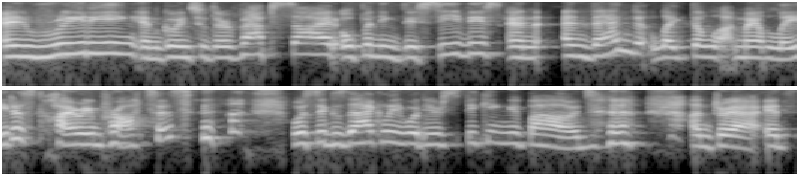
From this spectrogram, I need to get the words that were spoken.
and reading and going to their website, opening the CVs, and and then like the my latest hiring process was exactly what you're speaking about, Andrea. It's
